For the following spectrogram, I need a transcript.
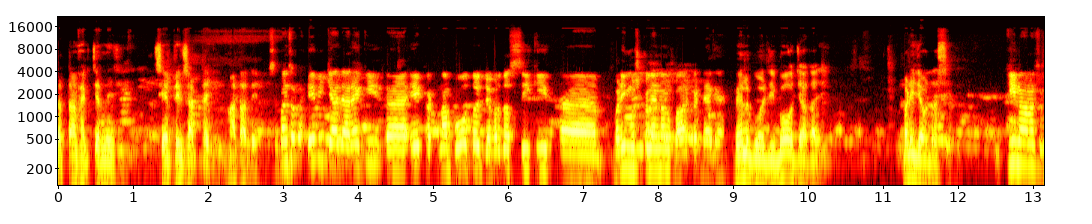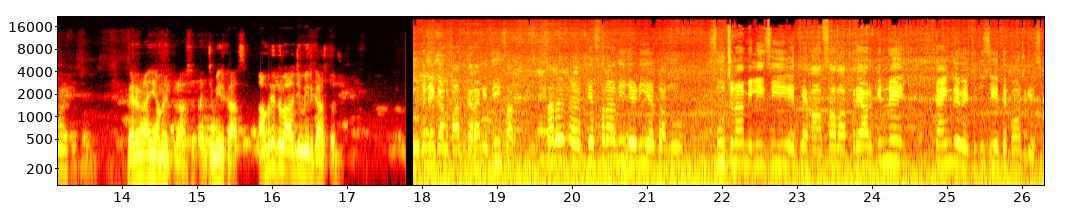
ਲੱਤਾਂ ਫ੍ਰੈਕਚਰ ਨੇ ਜੀ ਸਿਰ ਤੇ ਵੀ ਸੱਟ ਹੈ ਜੀ ਮਾਤਾ ਦੇ। ਸਰਪੰਚ ਸਾਹਿਬ ਇਹ ਵੀ ਕਿਹਾ ਜਾ ਰਿਹਾ ਕਿ ਇਹ ਘਟਨਾ ਬਹੁਤ ਜ਼ਬਰਦਸਤ ਸੀ ਕਿ ਬੜੀ ਮੁਸ਼ਕਲ ਇਹਨਾਂ ਨੂੰ ਬਾਹਰ ਕੱਢਿਆ ਗਿਆ। ਬਿਲਕੁਲ ਜੀ ਬਹੁਤ ਜ਼ਿਆਦਾ ਜੀ। ਬੜੀ ਜ਼ਬਰਦਸਤ ਸੀ। ਕੀ ਨਾਮ ਹੈ ਸਰਪੰਚ ਸਾਹਿਬ? ਮੇਰਾ ਨਾਮ ਜੀ ਅੰਮ੍ਰਿਤਲਾਲ ਸਰਪੰਚ ਜਮੀਰ ਖਾਸ। ਅੰਮ੍ਰਿਤਲਾਲ ਜਮੀਰ ਖਾਸ ਤੋਂ ਜੀ। ਮੌਜੂਦ ਨੇ ਗੱਲਬਾਤ ਕਰਾਂਗੇ। ਜੀ ਸਰ ਸਰ ਅ, ਕਿਸ ਤਰ੍ਹਾਂ ਦੀ ਜਿਹੜੀ ਹੈ ਤੁਹਾਨੂੰ ਸੂਚਨਾ ਮਿਲੀ ਸੀ ਇੱਥੇ ਹਾਦਸਾ ਵਾਪਰਿਆ ਔਰ ਕਿੰਨੇ ਟਾਈਮ ਦੇ ਵਿੱਚ ਤੁਸੀਂ ਇੱਥੇ ਪਹੁੰਚ ਗਏ ਸੀ?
